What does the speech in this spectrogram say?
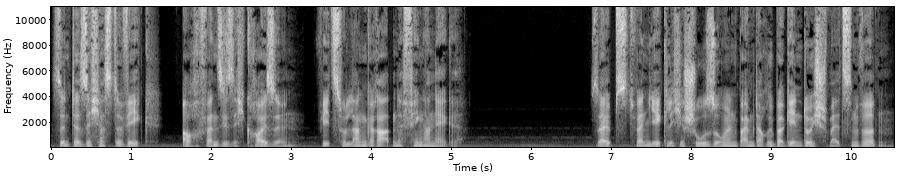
sind der sicherste Weg, auch wenn sie sich kräuseln wie zu lang geratene Fingernägel. Selbst wenn jegliche Schuhsohlen beim Darübergehen durchschmelzen würden,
